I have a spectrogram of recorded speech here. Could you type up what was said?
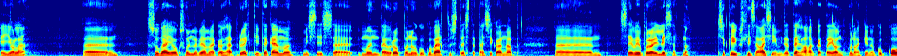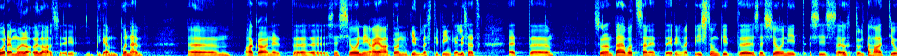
ei ole. Äh, suve jooksul me peame ka ühe projekti tegema, mis siis äh, mõnda Euroopa Nõukogu väärtustest edasi kannab. Äh, see võib-olla oli lihtsalt noh, niisugune üks lisaasi, mida teha, aga ta ei olnud kunagi nagu koorem õla, õlal, see pigem põnev. aga need sessiooni ajad on kindlasti pingelised, et äh, sul on päev otsa need erinevad istungid, sessioonid, siis õhtul tahad ju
